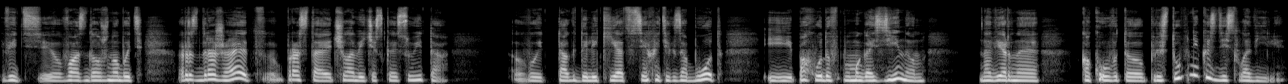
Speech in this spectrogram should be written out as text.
Ведь вас, должно быть, раздражает простая человеческая суета. Вы так далеки от всех этих забот и походов по магазинам. Наверное, какого-то преступника здесь ловили.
